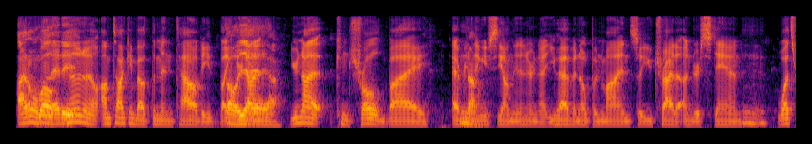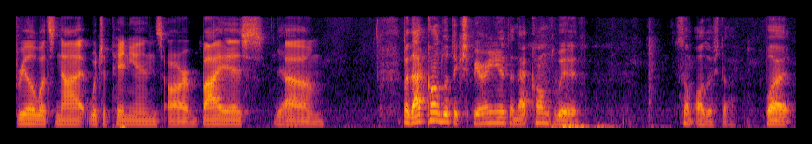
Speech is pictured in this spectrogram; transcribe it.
I don't Well, let it. no, no, no. I'm talking about the mentality. Like, Oh, you're yeah, not, yeah, yeah. You're not controlled by everything No. you see on the internet. You have an open mind, so you try to understand Mm-hmm. what's real, what's not, which opinions are biased. Yeah. Um, But that comes with experience, and that comes with some other stuff. But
